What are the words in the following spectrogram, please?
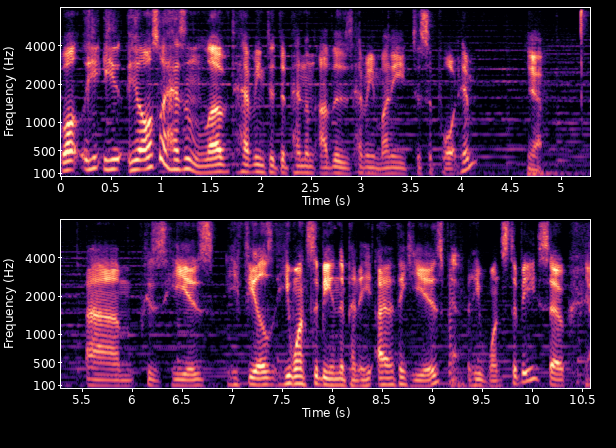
well, he, he also hasn't loved having to depend on others having money to support him. Yeah. Um, because he is he feels he wants to be independent. I don't think he is, but, Yeah. but he wants to be. So Yeah.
